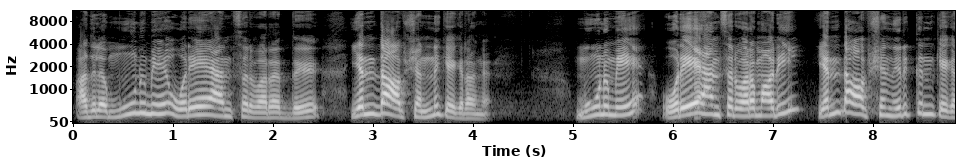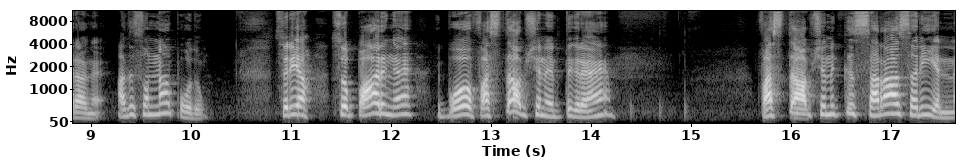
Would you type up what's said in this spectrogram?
அதில் மூணுமே ஒரே ஆன்சர் வர்றது எந்த ஆப்ஷன்னு கேட்குறாங்க மூணுமே ஒரே ஆன்சர் வர மாதிரி எந்த ஆப்ஷன் இருக்குன்னு கேட்குறாங்க அது சொன்னால் போதும். சரியா? ஸோ பாருங்கள் இப்போது ஃபஸ்ட் ஆப்ஷன் எடுத்துக்கிறேன். ஃபஸ்ட் ஆப்ஷனுக்கு சராசரி என்ன?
